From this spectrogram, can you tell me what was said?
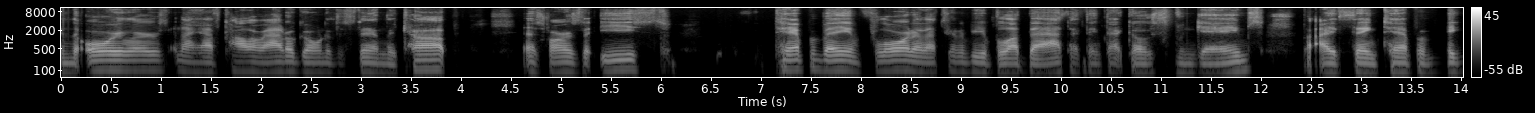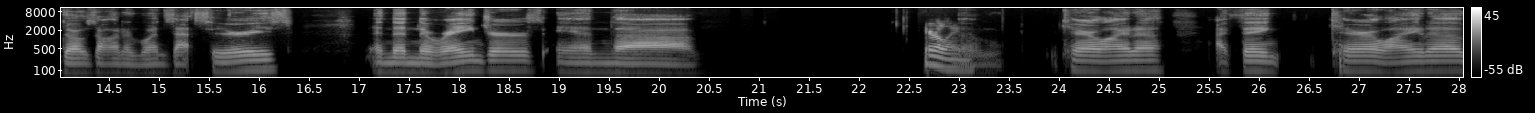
the Oilers, and I have Colorado going to the Stanley Cup. As far as the East, Tampa Bay and Florida, that's going to be a bloodbath. I think that goes seven games, but I think Tampa Bay goes on and wins that series. And then the Rangers and the Carolina. Um, Carolina, I think Carolina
